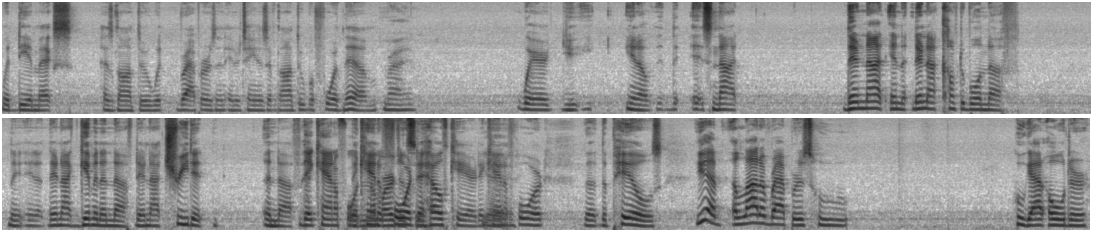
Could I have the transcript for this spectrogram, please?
what DMX has gone through, what rappers and entertainers have gone through before them, Right. where you you know it's not they're not in they're not comfortable enough. They, they're not given enough. They're not treated enough. They can't afford they can't an afford emergency. the health care. They can't afford the, the pills. You have a lot of rappers who who got older,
